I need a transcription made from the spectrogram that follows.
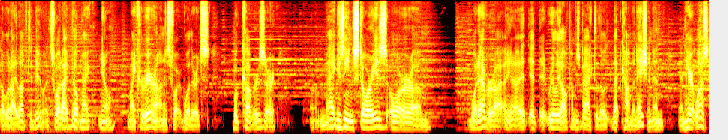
what I love to do. It's what I built my you know my career on, as far whether it's book covers or um, magazine stories or um, whatever. I, you know, it, it, it really all comes back to those, that combination, and and here it was.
